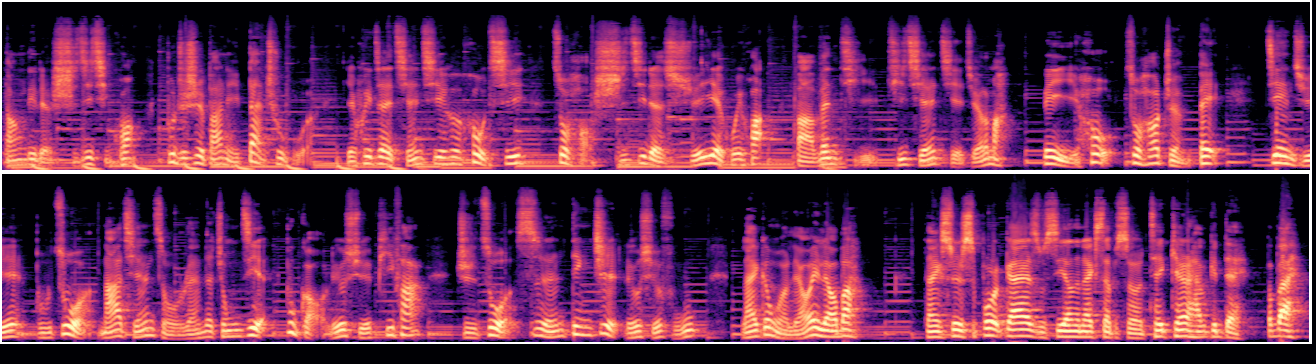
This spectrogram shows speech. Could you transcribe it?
当地的实际情况。不只是把你办出国，也会在前期和后期做好实际的学业规划，把问题提前解决了嘛，为以后做好准备。坚决不做拿钱走人的中介，不搞留学批发，只做私人定制留学服务。来跟我聊一聊吧。Thanks for your support, guys. We'll see you on the next episode. Take care. Have a good day. Bye bye.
